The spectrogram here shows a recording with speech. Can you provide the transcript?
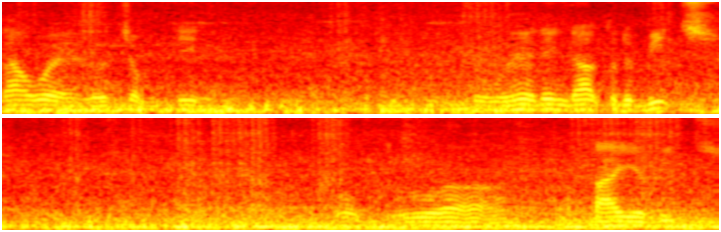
that way, we'll jump in. So we're heading down to the beach. Go to uh, Pattaya Beach.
